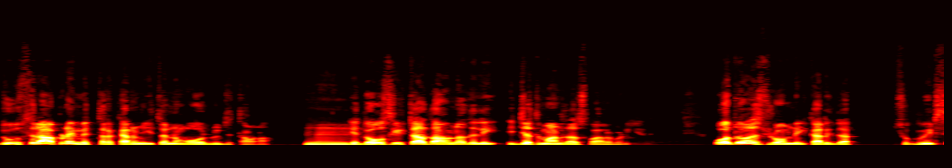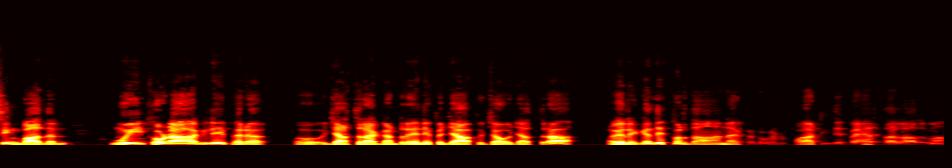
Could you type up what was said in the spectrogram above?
ਦੂਸਰਾ ਆਪਣੇ ਮਿੱਤਰ ਕਰਮਜੀਤ ਅਨਮੋਲ ਨੂੰ ਜਿਤਾਉਣਾ। ਇਹ ਦੋ ਸੀਟਾਂ ਤਾਂ ਉਹਨਾਂ ਦੇ ਲਈ ਇੱਜ਼ਤ ਮਾਣ ਦਾ ਸਵਾਲ ਬਣੀਆਂ ਨੇ। ਉਹ ਤੋਂ ਬਾਅਦ ਸ਼੍ਰੋਮਣੀ ਅਕਾਲੀ ਦਲ ਸੁਖਬੀਰ ਸਿੰਘ ਬਾਦਲ ਉਹੀ ਥੋੜਾ ਅਗਲੇ ਫਿਰ ਉਹ ਯਾਤਰਾ ਕੱਢ ਰਹੇ ਨੇ ਪੰਜਾਬ ਬਚਾਓ ਯਾਤਰਾ। ਅਗਲੇ ਕਹਿੰਦੇ ਪ੍ਰਧਾਨ ਹੈ ਪਾਰਟੀ ਦੇ ਪੈਰ ਤਾਂ ਲਾ ਦੇਵਾਂ।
